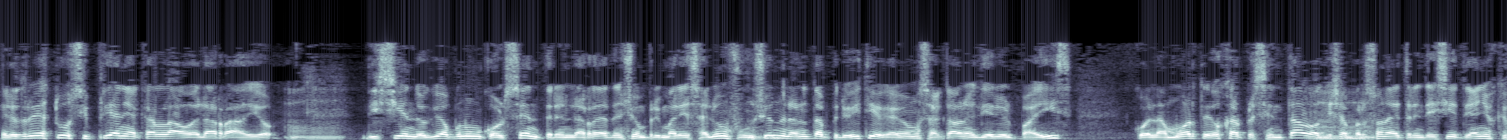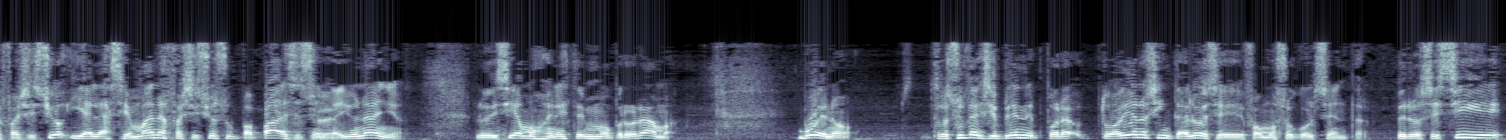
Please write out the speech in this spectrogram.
El otro día estuvo Cipriani acá al lado de la radio diciendo que iba a poner un call center en la red de atención primaria de salud en función de una nota periodística que habíamos sacado en el diario El País con la muerte de Oscar Presentado, aquella Ujú. persona de 37 años que falleció y a la semana falleció su papá de 61 años. Lo decíamos en este mismo programa. Bueno, resulta que Cipriani por- todavía no se instaló ese famoso call center, pero se sigue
